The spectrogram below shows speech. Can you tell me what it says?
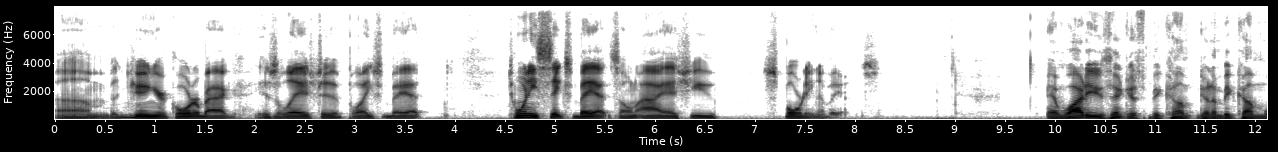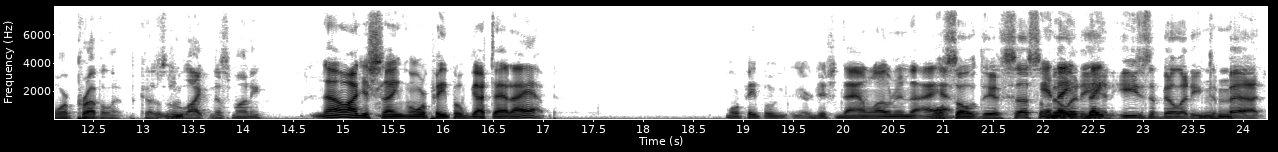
um, the junior quarterback is alleged to have placed bet 26 bets on ISU sporting events. And why do you think it's become going to become more prevalent? Because of likeness money? No, I just think more people have got that app. More people are just downloading the app. Well, so the accessibility they- and, easeability to Mhm. bet,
